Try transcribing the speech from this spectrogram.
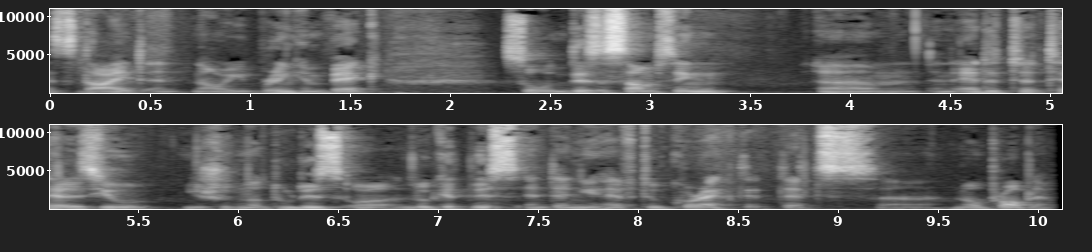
has died, and now you bring him back, so this is something um, an editor tells you you should not do this or look at this, and then you have to correct it. That's no problem.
